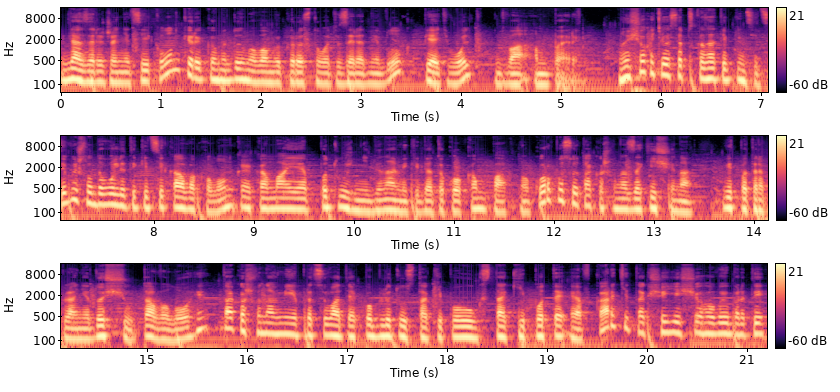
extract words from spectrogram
Для заряджання цієї колонки рекомендуємо вам використовувати зарядний блок 5 вольт 2 А. Ну і що хотілося б сказати в кінці, це вийшла доволі таки цікава колонка, яка має потужні динаміки для такого компактного корпусу. Також вона захищена від потрапляння дощу та вологи. Також вона вміє працювати як по Bluetooth, так і по AUX, так і по TF карті, так що є з чого вибрати.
